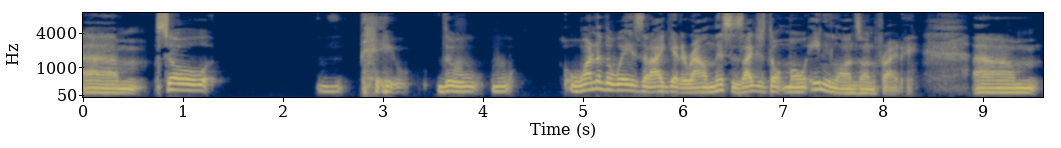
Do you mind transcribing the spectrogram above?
Um, so the one of the ways that I get around this is I just don't mow any lawns on Friday. Um,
